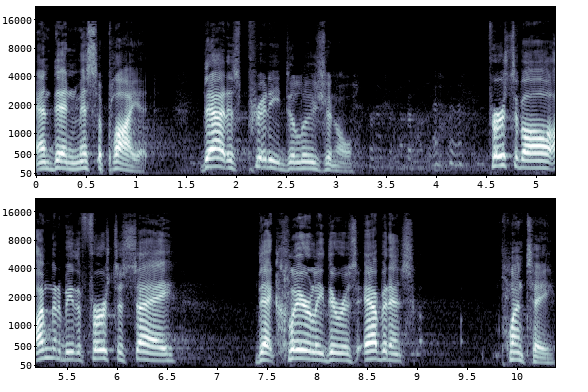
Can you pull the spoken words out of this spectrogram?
and then misapply it. That is pretty delusional. First of all, I'm going to be the first to say that clearly there is evidence plenty.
